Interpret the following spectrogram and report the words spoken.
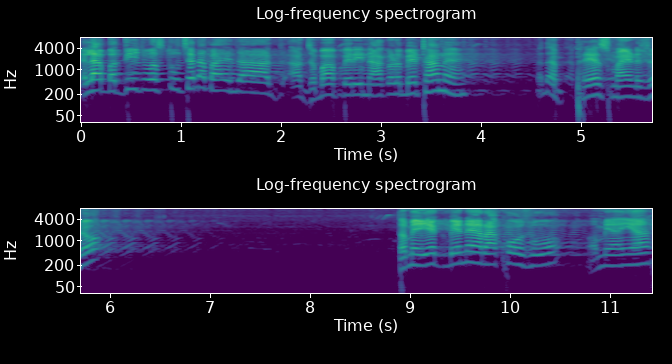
એટલે આ બધી જ વસ્તુ છે ને ભાઈ આ જવાબ પહેરીને આગળ બેઠા ને, બધા ફ્રેશ માઇન્ડ છે. તમે એક બેને રાખો છો અમે અહીંયા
